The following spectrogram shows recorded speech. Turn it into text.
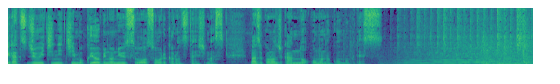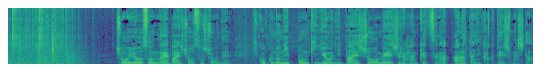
1月11日木曜日のニュースをソウルからお伝えします。まずこの時間の主な項目です。徴用損害賠償訴訟で被告の日本企業に賠償を命じる判決が新たに確定しました。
